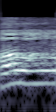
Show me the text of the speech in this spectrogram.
الله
